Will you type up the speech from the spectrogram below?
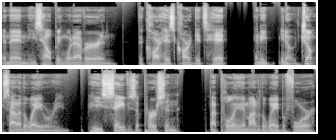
and then he's helping whatever and the car his car gets hit and he you know jumps out of the way or he he saves a person by pulling them out of the way before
